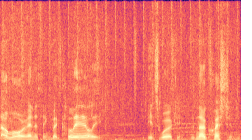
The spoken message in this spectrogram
no more of anything, but clearly it's working. There's no question.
